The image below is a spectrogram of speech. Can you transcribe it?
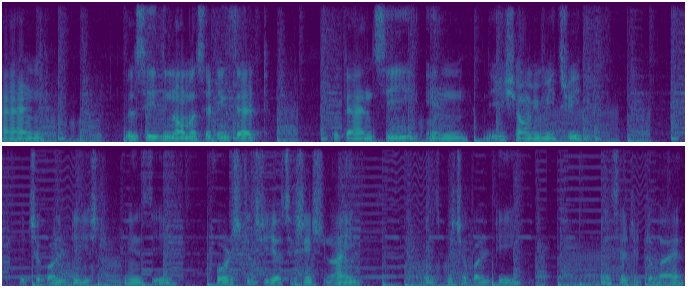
And we'll see the normal settings that you can see in the Xiaomi Mi 3 picture quality means the 4 to 3 or 16 to 9 is picture quality. I set it to high.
